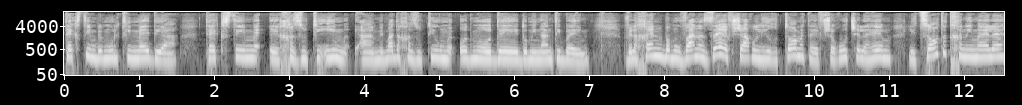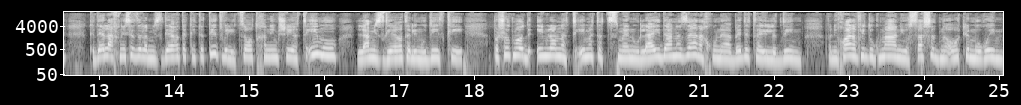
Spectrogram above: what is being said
טקסטים במולטימדיה, טקסטים אה, חזותיים, הממד החזותי הוא מאוד מאוד אה, דומיננטי בהם. ולכן במובן הזה אפשר לרתום את האפשרות שלהם ליצור את התכנים האלה, כדי להכניס את זה למסגרת הכיתתית וליצור תכנים שיתאימו למסגרת הלימודית. כי פשוט מאוד, אם לא נתאים את עצמנו לעידן הזה, אנחנו נאבד את הילדים. ואני יכולה להביא דוגמה, אני עושה סדנאות למורים.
